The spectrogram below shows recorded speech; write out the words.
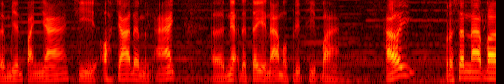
ដែលមានបញ្ញាជាអស្ចារ្យដែលមិនអាចអ្នកដតីឯណាមកប្រៀបធៀបបាន ហើយប្រសិនណាបើ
